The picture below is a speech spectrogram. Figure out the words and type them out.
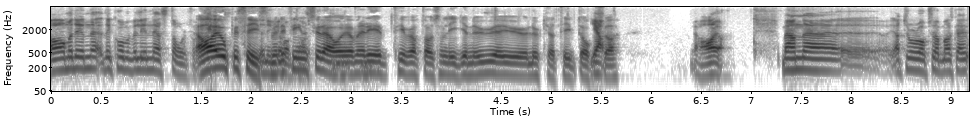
ja, men det, det kommer väl in nästa år. faktiskt. Ja, jo precis. Men det finns avtalet. ju där och jag menar, det tv-avtal som ligger nu är ju lukrativt också. Ja. Ja, ja. Men eh, jag tror också att man ska,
